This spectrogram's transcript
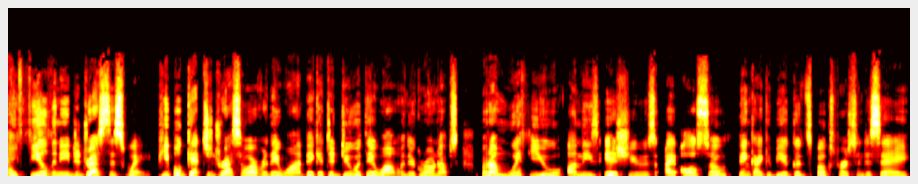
I feel the need to dress this way. People get to dress however they want. They get to do what they want when they're grown-ups. But I'm with you on these issues. I also think I could be a good spokesperson to say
